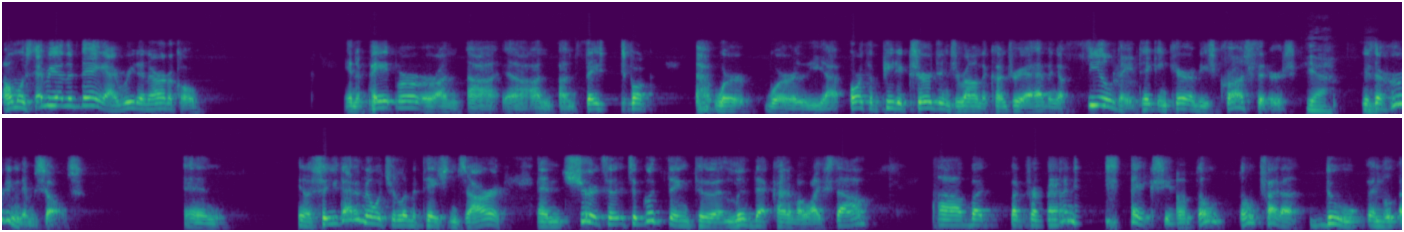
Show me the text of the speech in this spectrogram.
almost every other day, I read an article in a paper or on uh, on on Facebook where where the uh, orthopedic surgeons around the country are having a field day taking care of these CrossFitters. Yeah, because they're hurting themselves, and you know, so you got to know what your limitations are. And sure, it's a it's a good thing to live that kind of a lifestyle, uh, but but for mistakes, you know, don't don't try to do a,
